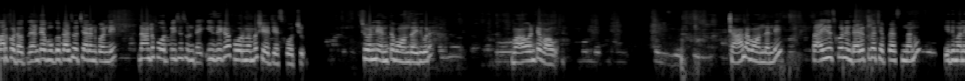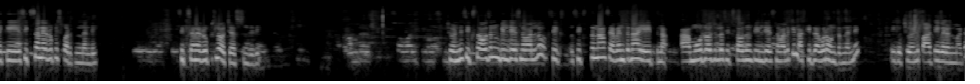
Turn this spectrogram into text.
వర్కౌట్ అవుతుంది. అంటే ముగ్గురు కలిసి వచ్చారనుకోండి దాంట్లో ఫోర్ పీసెస్ ఉంటాయి. ఈజీగా ఫోర్ మెంబర్స్ షేర్ చేసుకోవచ్చు. చూడండి ఎంత బాగుందో ఇది కూడా. వావ్ అంటే వావ్ చాలా బాగుందండి. ప్రైజెస్ కూడా నేను డైరెక్ట్గా చెప్పేస్తున్నాను. ఇది మనకి సిక్స్ హండ్రెడ్ రూపీస్ పడుతుందండి. సిక్స్ హండ్రెడ్ రూపీస్లో వచ్చేస్తుంది ఇది. చూడండి సిక్స్ థౌసండ్ బిల్ చేసిన వాళ్ళు సిక్స్ సిక్స్త్ నా సెవెంత్ నా ఎయిత్ నా. ఆ మూడు రోజుల్లో సిక్స్ థౌసండ్ బిల్ చేసిన వాళ్ళకి లక్కీ డ్రా కూడా ఉంటుందండి. ఇక చూడండి పార్టీ వేర్ అనమాట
